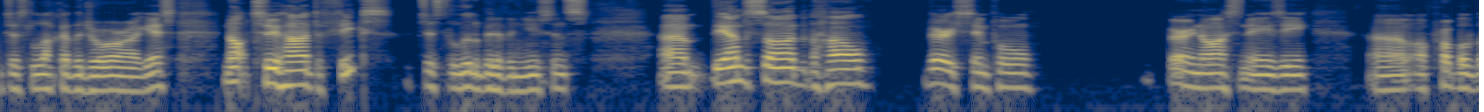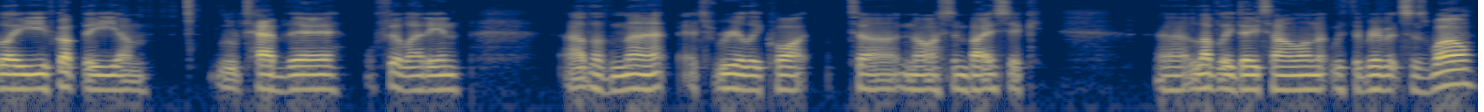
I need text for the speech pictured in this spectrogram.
just luck of the draw, I guess. Not too hard to fix, just a little bit of a nuisance. Um, the underside of the hull, very simple, very nice and easy. Um, I'll probably, you've got the um, little tab there. We'll fill that in. Other than that, it's really quite uh, nice and basic. Uh, lovely detail on it with the rivets as well.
